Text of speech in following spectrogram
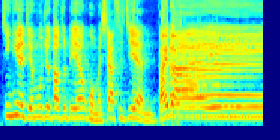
今天的节目就到这边，我们下次见，拜拜。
